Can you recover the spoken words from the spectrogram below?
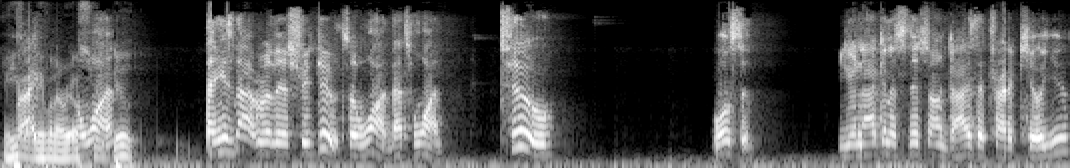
he's right? not even a real street one. dude. And he's not really a street dude. So one, that's one. Two, Wilson, you're not gonna snitch on guys that try to kill you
